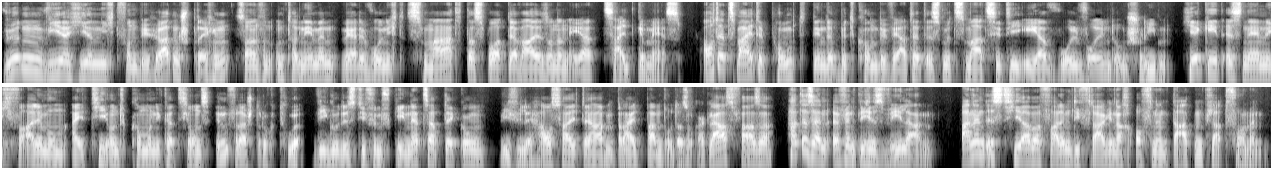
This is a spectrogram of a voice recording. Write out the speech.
Würden wir hier nicht von Behörden sprechen, sondern von Unternehmen, wäre wohl nicht smart das Wort der Wahl, sondern eher zeitgemäß. Auch der zweite Punkt, den der Bitkom bewertet, ist mit Smart City eher wohlwollend umschrieben. Hier geht es nämlich vor allem um IT- und Kommunikationsinfrastruktur. Wie gut ist die 5G-Netzabdeckung? Wie viele Haushalte haben Breitband oder sogar Glasfaser? Hat es ein öffentliches WLAN? Spannend ist hier aber vor allem die Frage nach offenen Datenplattformen.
